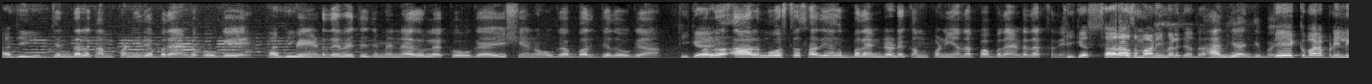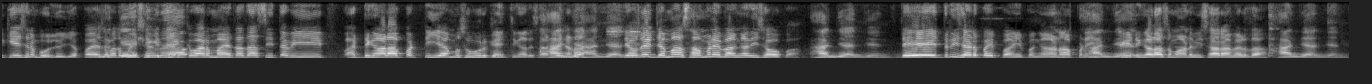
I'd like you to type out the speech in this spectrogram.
ਹਾਂਜੀ। ਜਿੰਦਲ ਕੰਪਨੀ ਦੇ ਬ੍ਰਾਂਡ ਹੋ ਗਏ। ਹਾਂਜੀ। ਪੇਂਟ ਦੇ ਵਿੱਚ ਜਿਵੇਂ ਨੈਰੋਲੈਕ ਹੋ ਗਿਆ ਏਸ਼ੀਅਨ ਹੋ ਗਿਆ ਬਰਜਰ ਹੋ ਗਿਆ। ਠੀਕ ਹੈ। ਮਤਲਬ ਆਲਮੋਸਟ ਸਾਰੀਆਂ ਬ੍ਰਾਂਡਡ ਕੰਪਨੀਆਂ ਦਾ ਆਪਾਂ ਬ੍ਰਾਂਡ ਰੱਖਦੇ ਹਾਂ। ਠੀਕ ਹੈ ਸਾਰਾ ਸਮਾਨ ਹੀ ਮਿਲ ਜਾਂਦਾ। ਹਾਂਜੀ ਹਾਂਜੀ ਬਾਈ। ਤੇ ਇੱਕ ਵਾਰ ਆਪਣੀ ਲੋਕੇਸ਼ਨ ਬੋਲਿਓ ਜੀ ਆਪਾਂ ਇਸ ਵਾਰ ਬੈਠੇ ਕਿਤੇ ਇੱਕ ਵਾਰ ਮੈਂ ਤਾਂ ਦੱਸੀ ਤਾਂ ਵੀ ਹੱਡੀਆਂ ਵਾਲਾ ਭੱਟੀ ਆ ਮਸ਼ਹੂਰ ਕੈਂਚੀਆਂ ਦੇ ਸਾਡੇ ਹਨਾ? ਤੇ ਉਹਦੇ ਜਮਾ ਸਾਹਮਣੇ ਬਾਂਗਾ ਦੀ ਸ਼ਾਪ ਆ। ਹਾਂਜੀ ਹਾਂਜੀ ਹਾਂਜੀ। ਤੇ ਇਧਰਲੀ ਸਾਈਡ ਪਾਈਪਾਂ ਹੀ ਪੰਗਾ ਹਨਾ ਆਪਣੇ ਫੀਟਿੰਗ ਵਾਲਾ ਸਮਾਨ ਵੀ ਸਾਰਾ ਮਿਲਦਾ। ਹਾਂਜੀ ਹਾਂਜੀ ਹਾਂਜੀ।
